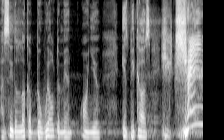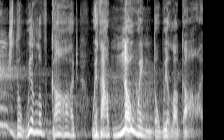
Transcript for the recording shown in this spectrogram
I see the look of bewilderment on you is because he changed the will of God without knowing the will of God.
